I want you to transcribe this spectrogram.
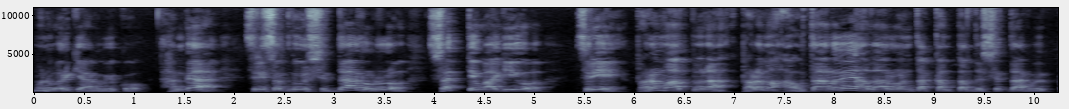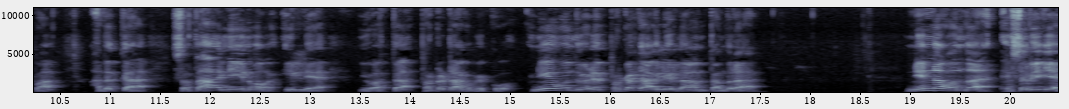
ಮನವರಿಕೆ ಆಗಬೇಕು ಹಂಗೆ ಶ್ರೀ ಸದ್ಗುರು ಸಿದ್ಧಾರೂಢರು ಸತ್ಯವಾಗಿಯೂ ಶ್ರೀ ಪರಮಾತ್ಮನ ಪರಮ ಅವತಾರವೇ ಅದಾರು ಅಂತಕ್ಕಂಥದ್ದು ಸಿದ್ಧ ಆಗಬೇಕಪ್ಪ ಅದಕ್ಕೆ ಸ್ವತಃ ನೀನು ಇಲ್ಲೇ ಇವತ್ತು ಪ್ರಕಟ ಆಗಬೇಕು ನೀವು ಒಂದು ವೇಳೆ ಪ್ರಕಟ ಆಗಲಿಲ್ಲ ಅಂತಂದ್ರೆ ನಿನ್ನ ಒಂದು ಹೆಸರಿಗೆ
